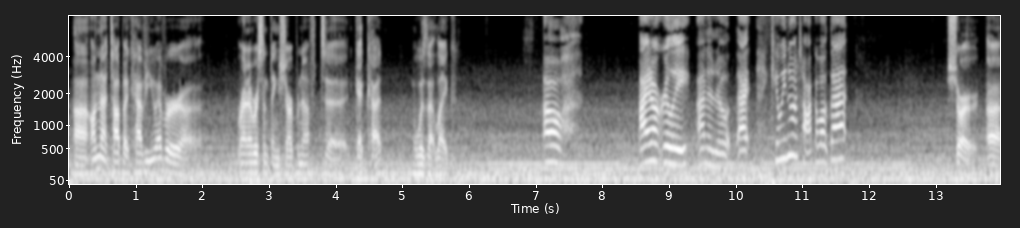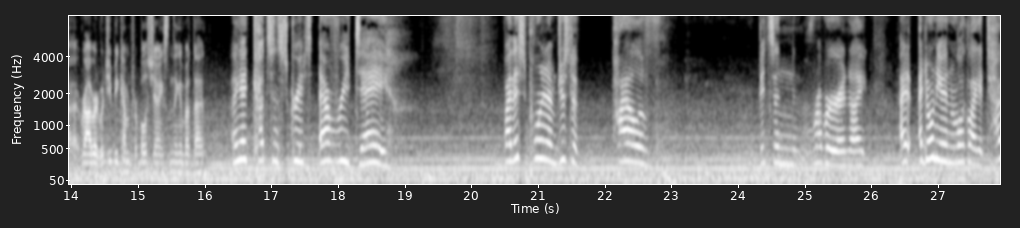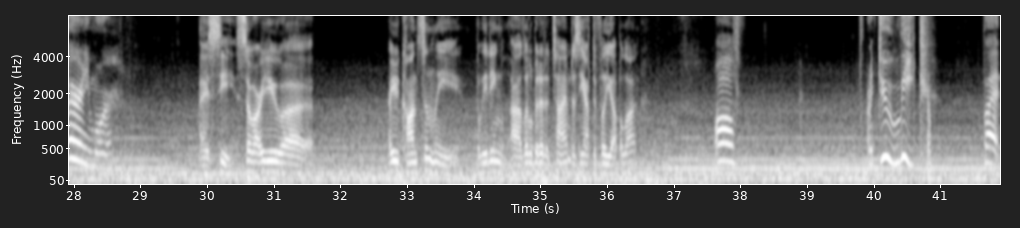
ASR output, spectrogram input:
Uh, on that topic, have you ever uh, run over something sharp enough to get cut? What was that like? Oh, I don't really. I don't know. I can we not talk about that? Sure. Uh, Robert, would you be comfortable sharing something about that? I get cuts and scrapes every day. By this point, I'm just a pile of bits and rubber, and I, I, I don't even look like a tire anymore. I see. So are you uh, are you constantly bleeding a little bit at a time? Does he have to fill you up a lot? Well, I do leak, but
